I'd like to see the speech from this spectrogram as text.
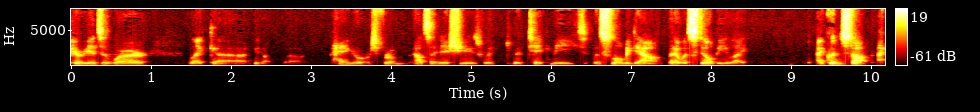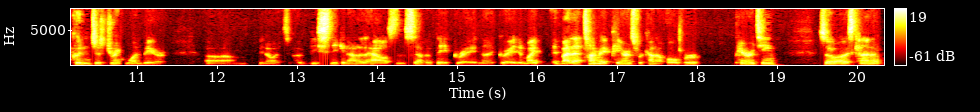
periods of where, like, uh, you know, hangovers from outside issues would would take me would slow me down, but it would still be like, I couldn't stop. I couldn't just drink one beer. Um, you know, I'd be sneaking out of the house in seventh, eighth grade, ninth grade, and my and by that time my parents were kind of over parenting, so I was kind of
